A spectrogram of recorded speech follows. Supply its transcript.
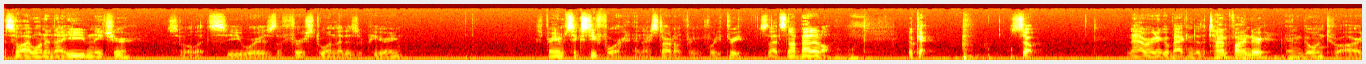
So I want a naive nature. So let's see where is the first one that is appearing. It's frame 64, and I start on frame 43. So that's not bad at all. Okay, so now we're going to go back into the time finder and go into our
